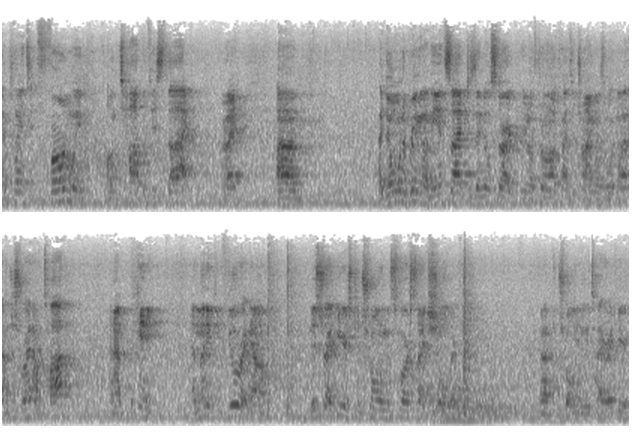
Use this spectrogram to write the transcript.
and plant it firmly on top of his thigh. All right? Um, I don't want to bring it on the inside because then he'll start, you know, throwing all kinds of triangles and whatnot. I'm just right on top, and I'm pinning. And then you can feel right now, this right here is controlling this far side shoulder. And I'm controlling really tight right here.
